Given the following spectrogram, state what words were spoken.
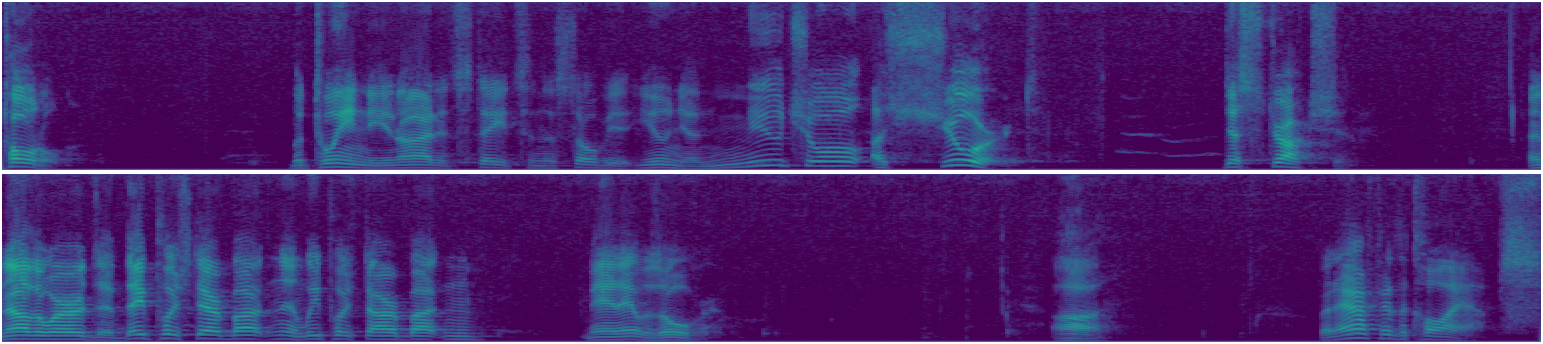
total between the United States and the Soviet Union, mutual assured destruction. In other words, if they pushed their button and we pushed our button, man, it was over. Uh, but after the collapse,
